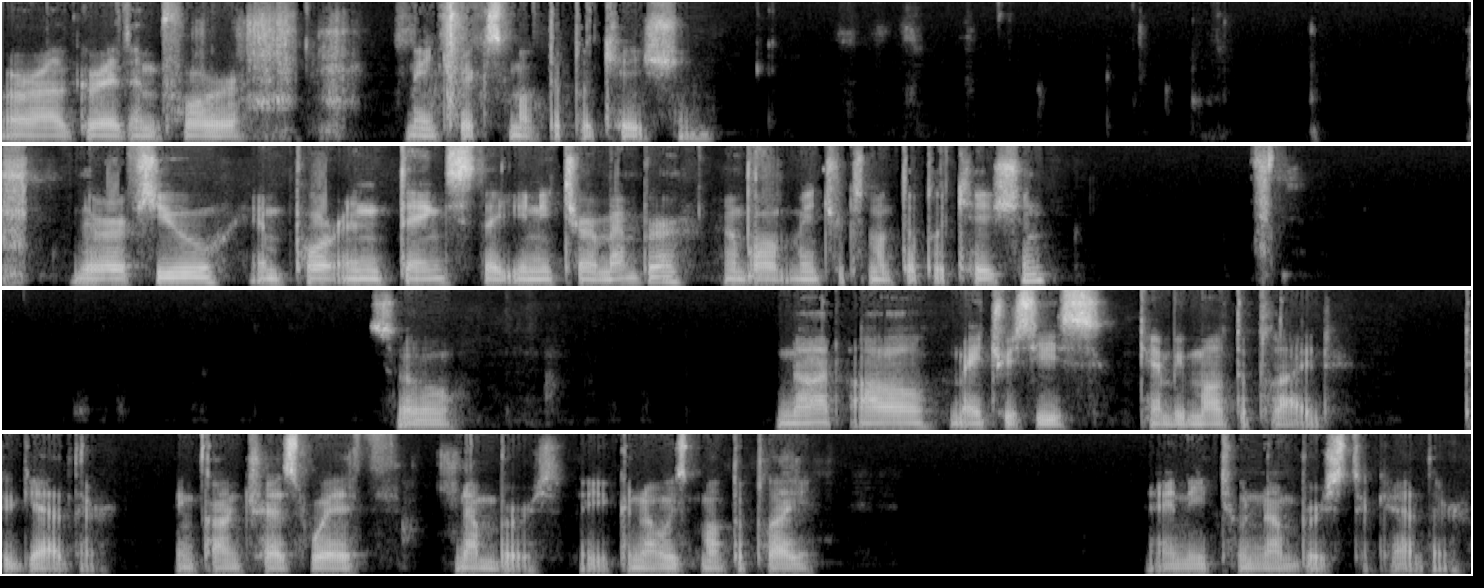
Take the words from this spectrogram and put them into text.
our algorithm for matrix multiplication. There are a few important things that you need to remember about matrix multiplication. So not all matrices can be multiplied together in contrast with numbers that you can always multiply any two numbers together.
